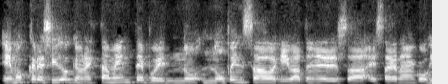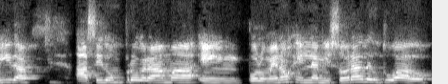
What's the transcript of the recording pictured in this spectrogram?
hemos crecido que honestamente pues no, no pensaba que iba a tener esa, esa, gran acogida. Ha sido un programa en, por lo menos en la emisora de Utuado,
